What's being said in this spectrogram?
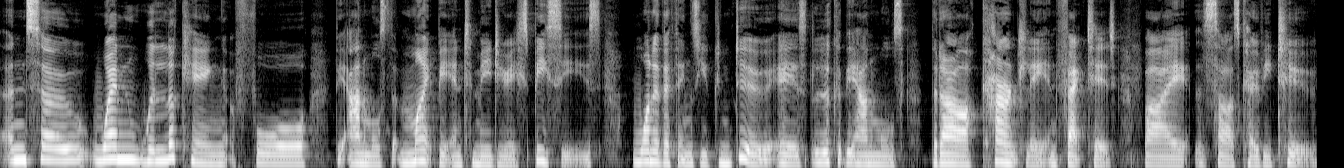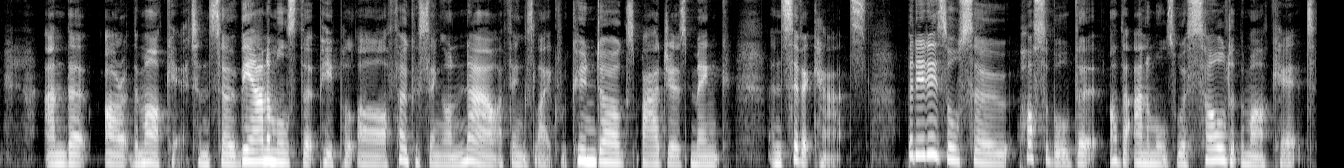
And so when we're looking for the animals that might be intermediary species, one of the things you can do is look at the animals that are currently infected by SARS CoV 2 and that are at the market. And so the animals that people are focusing on now are things like raccoon dogs, badgers, mink, and civet cats. But it is also possible that other animals were sold at the market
